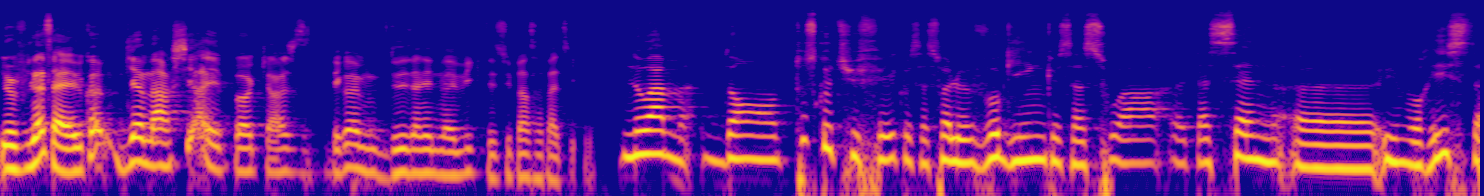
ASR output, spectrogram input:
Et au final, ça avait quand même bien marché à l'époque. hein. C'était quand même deux années de ma vie qui étaient super sympathiques. Noam, dans tout ce que tu fais, que ce soit le voguing, que ce soit euh, ta scène euh, humoriste,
